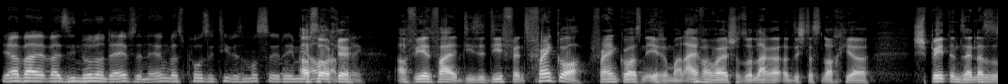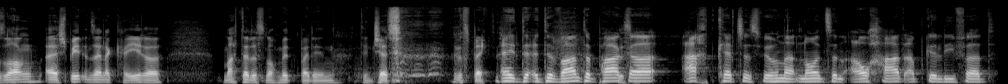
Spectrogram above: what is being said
Ja, weil, weil sie 0 und 11 sind. Irgendwas Positives musst du dem ja Achso, auch okay. abbringen. Auf jeden Fall, diese Defense. Frank Gore. Frank Gore ist ein Ehrenmann. Einfach weil er schon so lange und sich das noch hier spät in seiner Saison, äh, spät in seiner Karriere macht er das noch mit bei den, den Jets. Respekt. Ey, De Devante Parker, 8 Catches für 119, auch hart abgeliefert.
